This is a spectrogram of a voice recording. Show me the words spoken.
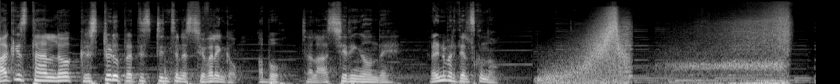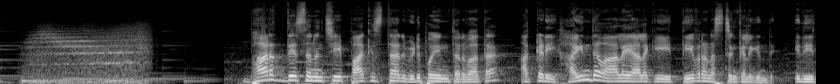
పాకిస్తాన్లో కృష్ణుడు ప్రతిష్ఠించిన శివలింగం. అబ్బో చాలా ఆశ్చర్యంగా ఉంది. రండి మరి తెలుసుకుందాం. భారతదేశం నుంచి పాకిస్తాన్ విడిపోయిన తర్వాత అక్కడి హైందవ ఆలయాలకి తీవ్ర నష్టం కలిగింది. ఇది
